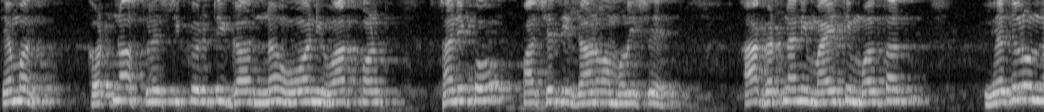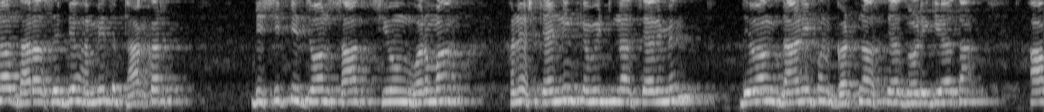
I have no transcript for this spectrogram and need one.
તેમજ ઘટના સ્થળે સિક્યોરિટી ગાર્ડ ન હોવાની વાત પણ સ્થાનિકો પાસેથી જાણવા મળી છે. આ ઘટનાની માહિતી મળતા જ વેજલોરના ધારાસભ્ય અમિત ઠાકર, ડીસીપી ઝોન સાત, શિવમ વર્મા અને સ્ટેન્ડિંગ કમિટીના ચેરમેન દેવાંગ દાણી પણ ઘટના સ્થળે દોડી ગયા હતા. આ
